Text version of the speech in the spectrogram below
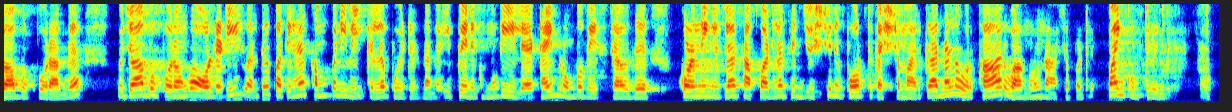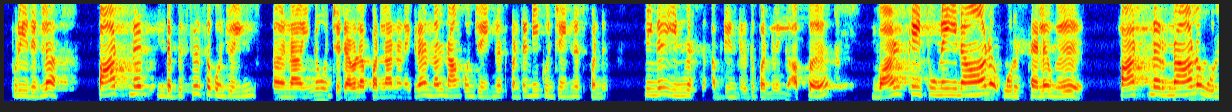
ஜாபுக்கு போறாங்க. ஜாபுக்கு போறவங்க ஆல்ரெடி வந்து பாத்தீங்கன்னா கம்பெனி வெஹிக்கிள்ல போயிட்டு இருந்தாங்க. இப்போ எனக்கு முடியல டைம் ரொம்ப வேஸ்ட் ஆகுது. குழந்தைங்களுக்கு எல்லாம் சாப்பாடு எல்லாம் செஞ்சு வச்சுட்டு எனக்கு போறது கஷ்டமா இருக்கு. அதனால நான் ஒரு கார் வாங்கணும்னு ஆசைப்படுறேன். வாங்கி கொடுத்துருவீங்க. புரியுதுங்களா? பார்ட்னர் இந்த பிசினஸை கொஞ்சம் நான் இன்னும் கொஞ்சம் டெவலப் பண்ணலாம்னு நினைக்கிறேன். அதனால நான் கொஞ்சம் இன்வெஸ்ட் பண்றேன் நீ கொஞ்சம் இன்வெஸ்ட் பண்ணு. நீங்க இன்வெஸ்ட் அப்படின்றது பண்ணுவீங்க. அப்ப வாழ்க்கை துணையினால ஒரு செலவு பார்ட்னர்னால ஒரு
